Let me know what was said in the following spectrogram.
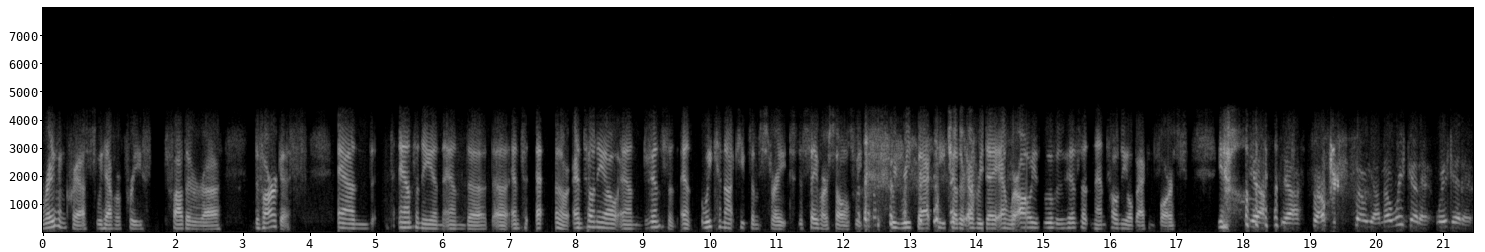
Ravencrest we have a priest, Father uh De Vargas. And Anthony and and uh, uh, Ant- Antonio and Vincent, and we cannot keep them straight to save our souls. We we read back to each other every day, and we're always moving Vincent and Antonio back and forth. You know? yeah, yeah. So, so yeah. No, we get it. We get it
